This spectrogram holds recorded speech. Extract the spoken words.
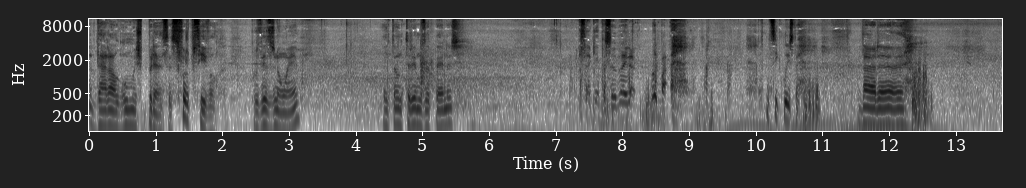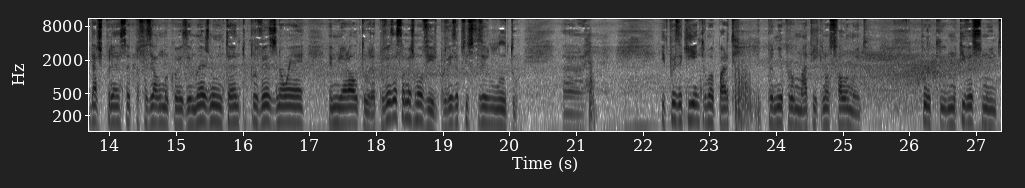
dar alguma esperança, se for possível. Por vezes não é, então teremos apenas essa aqui é passadeira. Opa! De ciclista. Dar, uh, dar esperança para fazer alguma coisa, mas no entanto, por vezes não é a melhor altura. Por vezes é só mesmo ouvir, por vezes é preciso fazer o luto. Uh, e depois aqui entra uma parte para mim é problemática que não se fala muito, porque motiva-se muito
